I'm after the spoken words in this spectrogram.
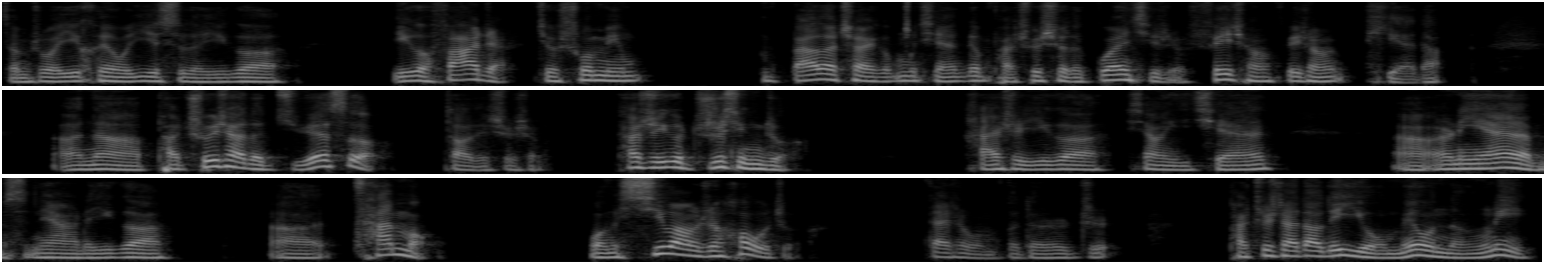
怎么说？一个很有意思的一个一个发展，就说明 Belichick 目前跟 Patricia 的关系是非常非常铁的。啊，那 Patricia 的角色到底是什么？他是一个执行者。还是一个像以前啊，Ernie Adams 那样的一个呃参谋，我们希望是后者，但是我们不得而知。Patricia 到底有没有能力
